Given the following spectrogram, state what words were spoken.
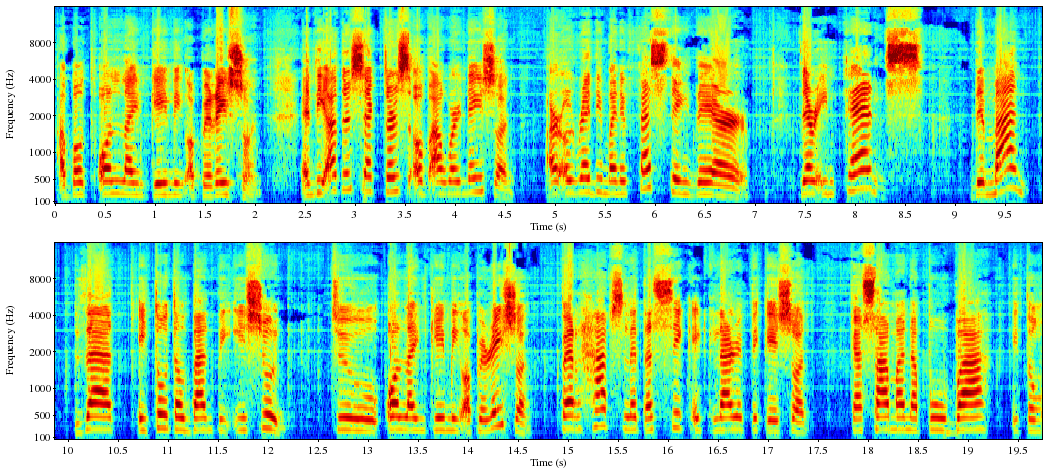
about online gaming operation and the other sectors of our nation are already manifesting their their intense demand that a total ban be issued to online gaming operation. Perhaps let us seek a clarification. Kasama na po ba itong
